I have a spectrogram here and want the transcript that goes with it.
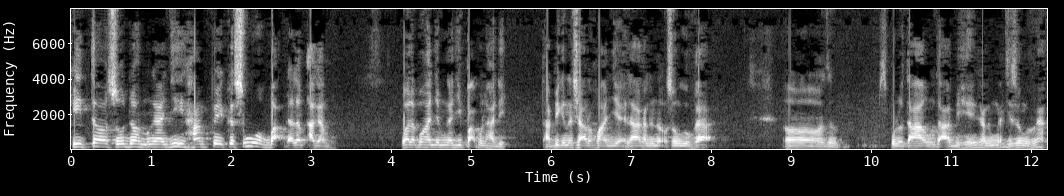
kita sudah mengaji hampir ke semua bab dalam agama. Walaupun hanya mengaji 40 hadis tapi kena syarah panjang lah kalau nak sungguh tak oh, 10 tahun tak habis eh, kalau mengaji sungguh tak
